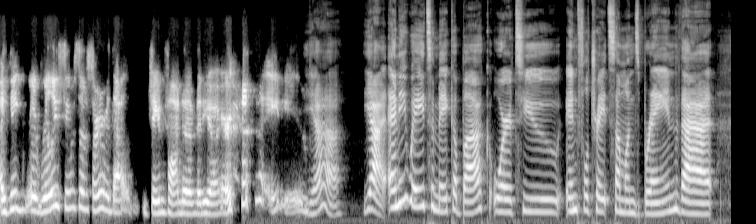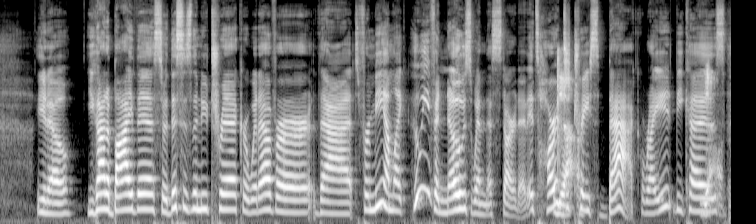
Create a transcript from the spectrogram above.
I think it really seems to have started with that Jane Fonda video era in the 80s. Yeah. Yeah. Any way to make a buck or to infiltrate someone's brain that, you know, you got to buy this or this is the new trick or whatever that for me i'm like who even knows when this started it's hard yeah. to trace back right because yeah.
